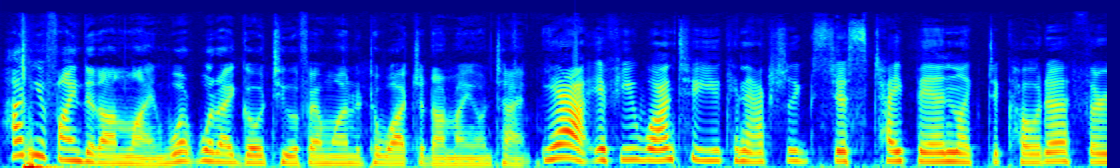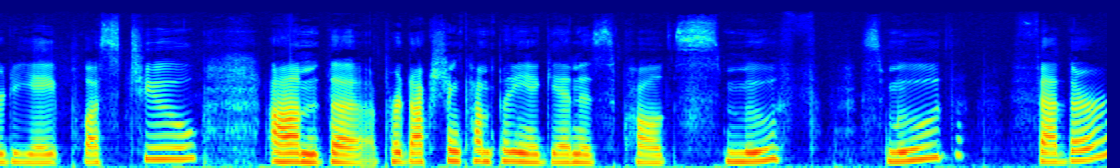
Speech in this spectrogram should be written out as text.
How do you find it online? What would I go to if I wanted to watch it on my own time? Yeah, if you want to, you can actually just type in like Dakota 38 plus 2. Um, the production company, again, is called Smooth, Smooth Feather.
